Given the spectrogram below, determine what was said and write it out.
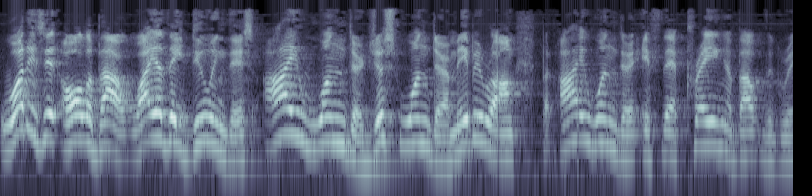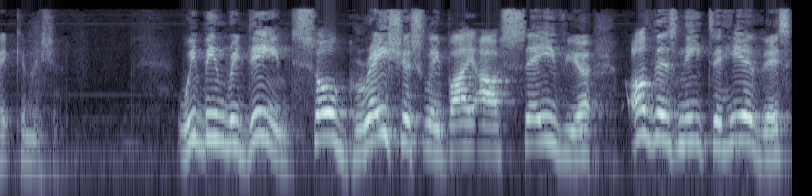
What is it all about? Why are they doing this? I wonder, just wonder, I may be wrong, but I wonder if they're praying about the Great Commission. We've been redeemed so graciously by our Savior. Others need to hear this.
